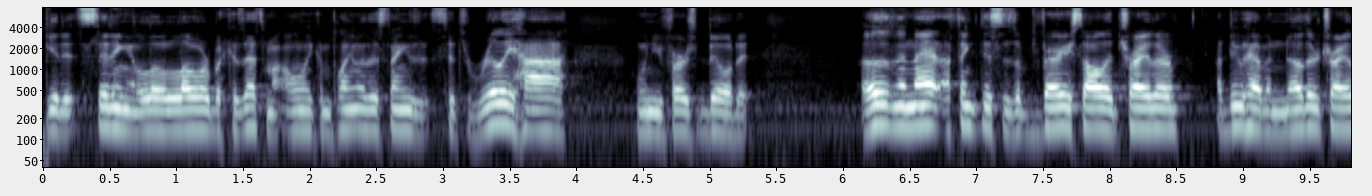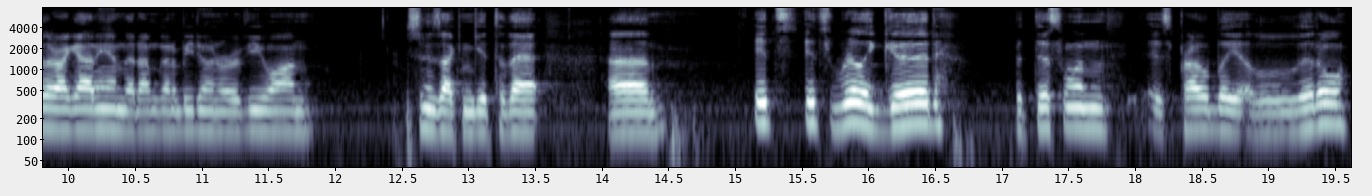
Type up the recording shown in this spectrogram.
get it sitting a little lower because that's my only complaint with this thing is it sits really high when you first build it. Other than that, I think this is a very solid trailer. I do have another trailer I got in that I'm gonna be doing a review on as soon as I can get to that. Uh, it's, it's really good, but this one is probably a little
